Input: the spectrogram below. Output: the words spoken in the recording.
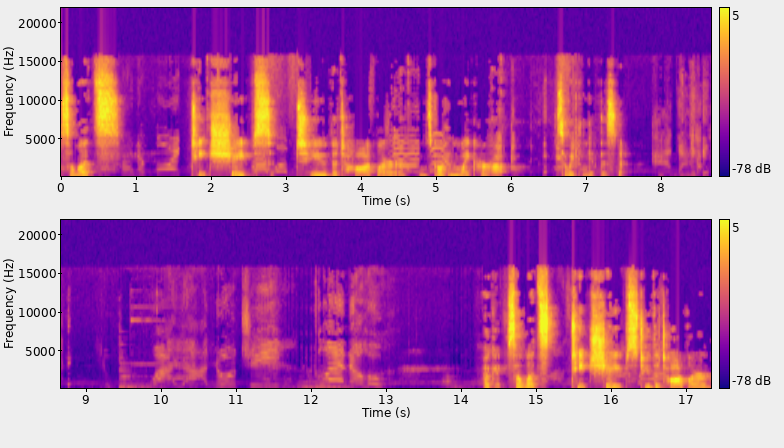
so let's teach shapes to the toddler. Let's go ahead and wake her up so we can get this done. Okay, so let's teach shapes to the toddler.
